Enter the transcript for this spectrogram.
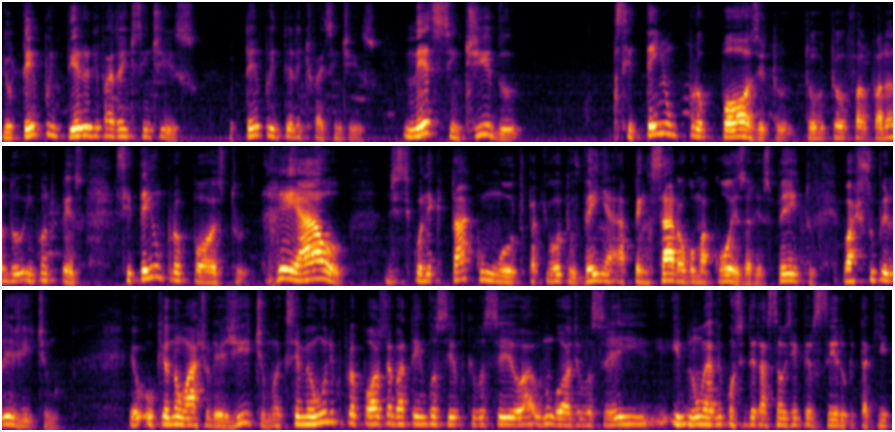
E o tempo inteiro ele faz a gente sentir isso. O tempo inteiro a gente faz sentir isso. Nesse sentido, se tem um propósito, estou falando enquanto penso, se tem um propósito real de se conectar com o outro para que o outro venha a pensar alguma coisa a respeito, eu acho super legítimo. Eu, o que eu não acho legítimo é que se meu único propósito é bater em você, porque você eu, eu não gosto de você e, e, não leva em consideração esse terceiro que está aqui.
